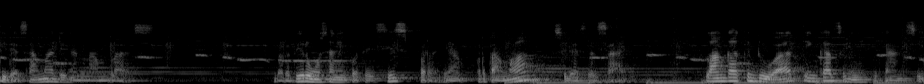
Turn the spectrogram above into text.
tidak sama dengan 16 berarti rumusan hipotesis per yang pertama sudah selesai Langkah kedua, tingkat signifikansi.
